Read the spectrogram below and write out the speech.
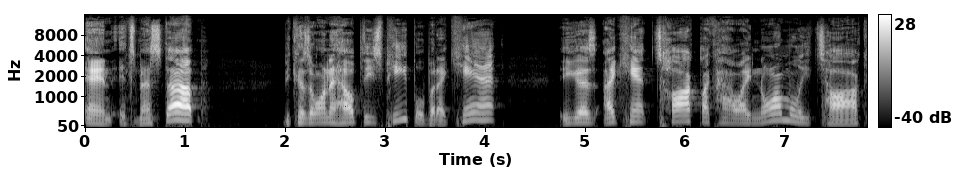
And it's messed up because I want to help these people, but I can't because I can't talk like how I normally talk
